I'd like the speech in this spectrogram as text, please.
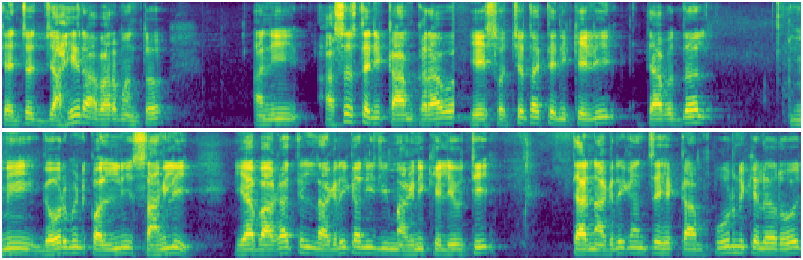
त्यांचं जाहीर आभार मानतो आणि असंच त्यांनी काम करावं. हे स्वच्छता त्यांनी केली. त्याबद्दल मी गव्हर्मेंट कॉलनी सांगली या भागातील नागरिकांनी जी मागणी केली होती त्या नागरिकांचे हे काम पूर्ण केलं. रोज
